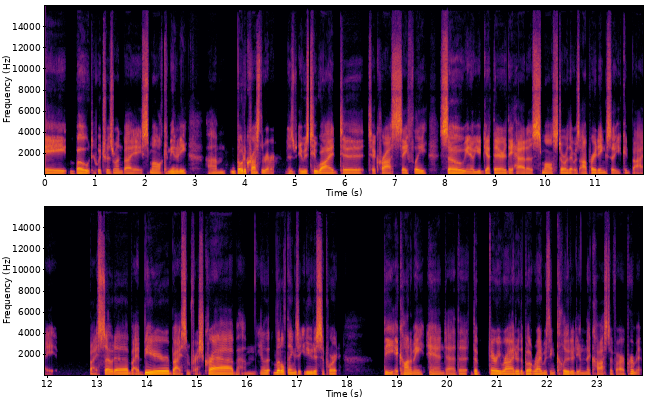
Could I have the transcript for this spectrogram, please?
a boat, which was run by a small community, um, boat across the river. It was, it was, too wide to to cross safely, so you know you'd get there. They had a small store that was operating, so you could buy buy soda, buy beer, buy some fresh crab, um, you know, little things that you do to support the economy. And uh, the the ferry ride or the boat ride was included in the cost of our permit.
